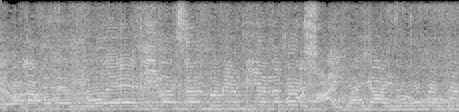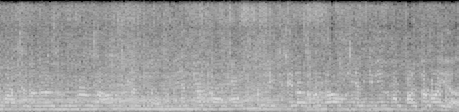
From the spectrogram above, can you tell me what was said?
Grön lampa tänd. Då är det drivaxeln. Problem för Jennefors. Aj, aj, aj, nu har hon fått den matchen, men nu kommer hon ta hand om ledningen. Så ledningen långt på riktsidan, kommer ta hand om ledningen in mot första böjen.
